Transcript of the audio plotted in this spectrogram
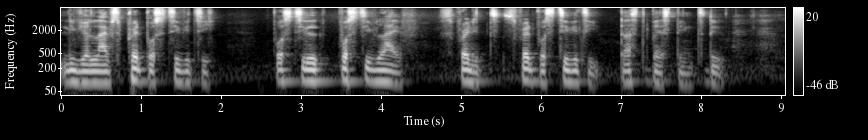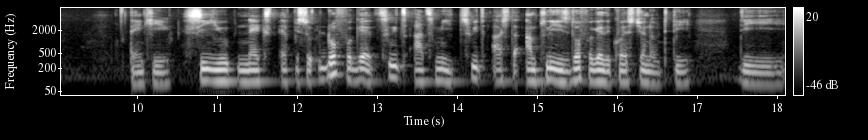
live your life, spread positivity, positive, positive life. Spread it, spread positivity. That's the best thing to do. Thank you. See you next episode. Don't forget, tweet at me, tweet hashtag, and please don't forget the question of the day. The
